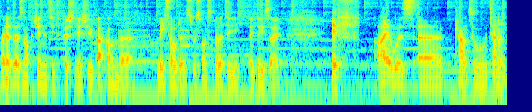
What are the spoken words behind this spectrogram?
whenever there's an opportunity to push the issue back on the leaseholder's responsibility, they do so. If I was a council tenant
